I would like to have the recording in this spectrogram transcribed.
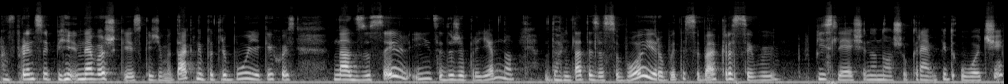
В принципі, не важкий, скажімо так, не потребує якихось надзусиль, і це дуже приємно доглядати за собою і робити себе красивою. Після я ще наношу крем під очі,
